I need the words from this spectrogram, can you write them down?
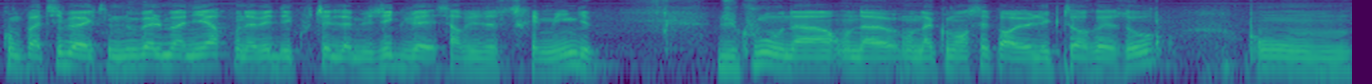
compatible avec une nouvelle manière qu'on avait d'écouter de la musique via les services de streaming. Du coup, on a, on a, on a commencé par le lecteur réseau. On,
